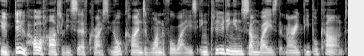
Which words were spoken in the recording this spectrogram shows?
who do wholeheartedly serve Christ in all kinds of wonderful ways, including in some ways that married people can't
